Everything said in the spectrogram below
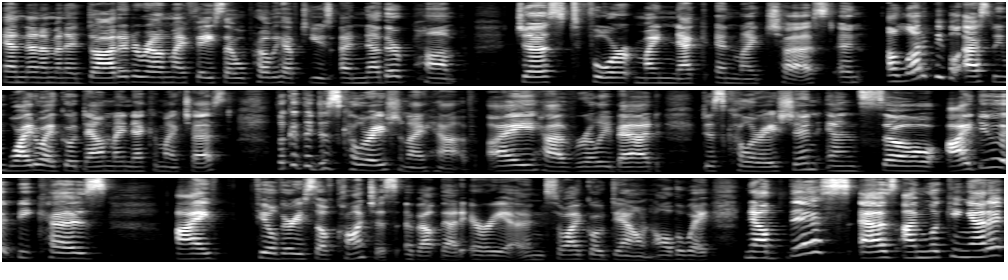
and then I'm going to dot it around my face. I will probably have to use another pump just for my neck and my chest. And a lot of people ask me, why do I go down my neck and my chest? Look at the discoloration I have. I have really bad discoloration. And so I do it because I feel very self-conscious about that area and so I go down all the way. Now this as I'm looking at it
